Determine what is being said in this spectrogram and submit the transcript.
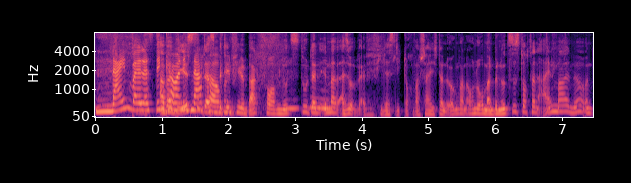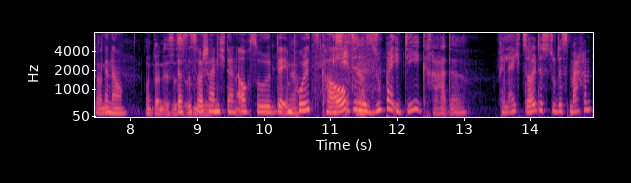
Nein, weil das Ding Aber kann man wie nicht ist denn das nachkaufen. mit den vielen Backformen? Nutzt du dann immer, also äh, vieles liegt doch wahrscheinlich dann irgendwann auch nur, man benutzt es doch dann einmal, ne? Und dann, Genau. Und dann ist es Das ist wahrscheinlich dann auch so der Impulskauf. Ich hätte eine super Idee gerade. Vielleicht solltest du das machen.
